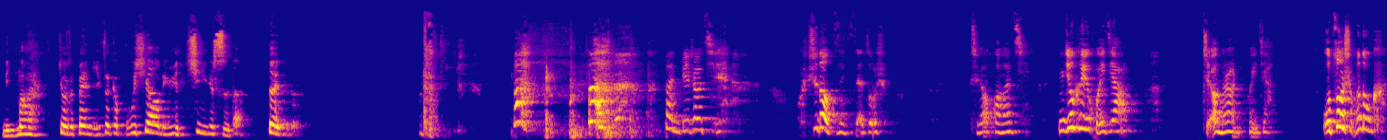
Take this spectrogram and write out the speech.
你妈就是被你这个不孝女气死的，对爸。爸，你别着急，我知道自己在做什么。只要还完钱，你就可以回家了。只要能让你回家，我做什么都可以。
